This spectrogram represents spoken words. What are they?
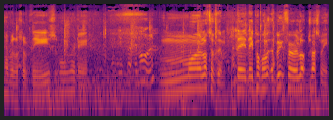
have a lot of these already. You've got them all. Mm, a lot of them. They they pop up at the boot for a lot. Trust me.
